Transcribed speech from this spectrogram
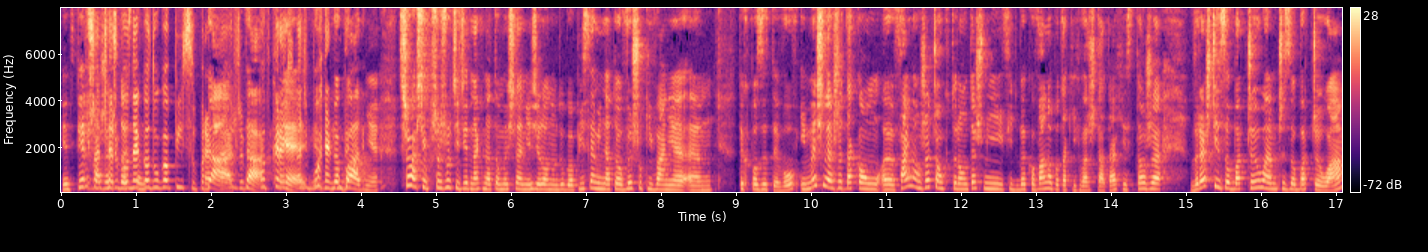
Więc pierwsza nie ma czerwonego ten... długopisu, prawda? Tak, żeby tak, podkreślać nie, błędy. Dokładnie. Trzeba się przerzucić jednak na to myślenie zielonym długopisem i na to wyszukiwanie um, tych pozytywów. I myślę, że taką um, fajną rzeczą, którą też mi feedbackowano po takich warsztatach, jest to, że wreszcie zobaczyłem, czy zobaczyłam,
